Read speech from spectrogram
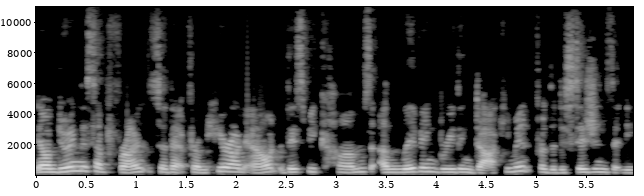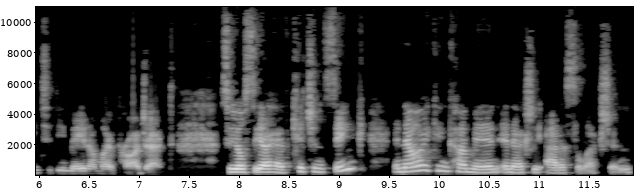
Now I'm doing this up front so that from here on out, this becomes a living, breathing document for the decisions that need to be made on my project. So you'll see I have kitchen sink, and now I can come in and actually add a selection.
